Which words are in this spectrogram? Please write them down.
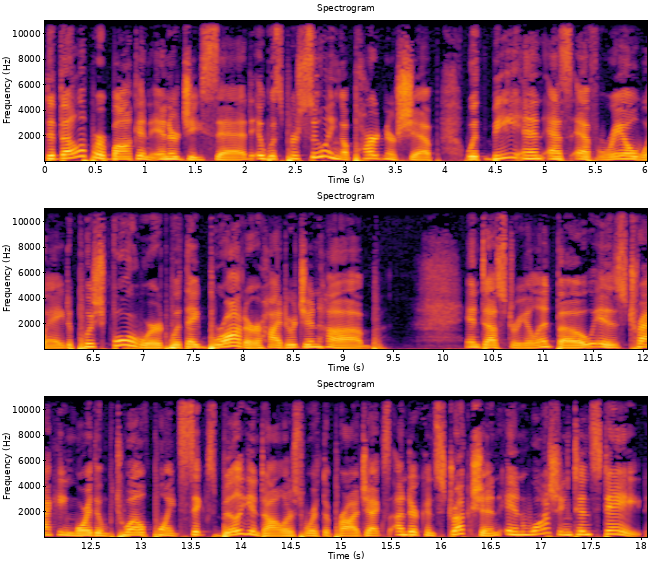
developer Bakken Energy said it was pursuing a partnership with BNSF Railway to push forward with a broader hydrogen hub. Industrial Info is tracking more than $12.6 billion worth of projects under construction in Washington state.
